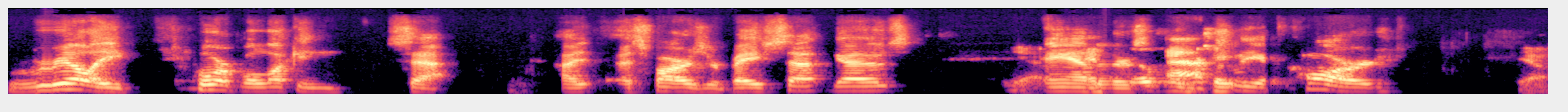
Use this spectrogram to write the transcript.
really horrible looking set I, as far as their base set goes. Yeah. And, and there's actually a card yeah.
